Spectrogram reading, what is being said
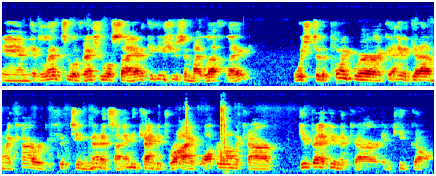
and it led to eventual sciatica issues in my left leg, which to the point where I had to get out of my car every 15 minutes on any kind of drive, walk around the car, get back in the car, and keep going.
